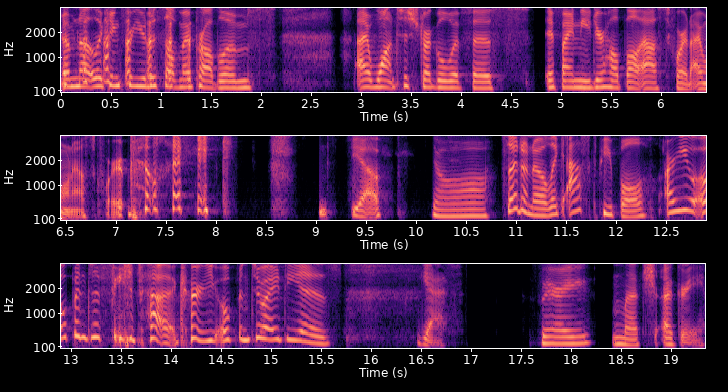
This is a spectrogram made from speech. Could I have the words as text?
I'm not looking for you to solve my problems. I want to struggle with this. If I need your help, I'll ask for it. I won't ask for it, but like, yeah." Aww. So I don't know, like ask people, are you open to feedback? Are you open to ideas? Yes. Very much agree.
